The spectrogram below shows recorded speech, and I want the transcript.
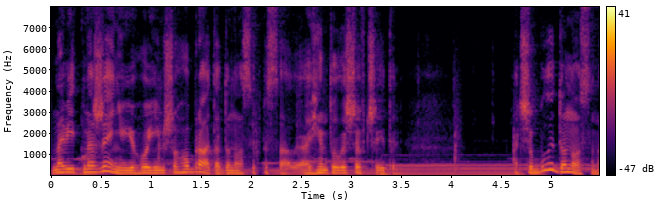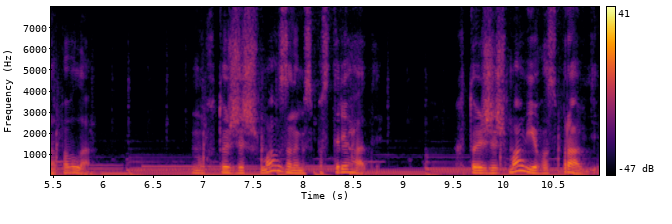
Навіть на Женю його іншого брата доноси писали, а він то лише вчитель. А чи були доноси на Павла? Ну, хтось же ж мав за ним спостерігати. Хтось же ж мав його справді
